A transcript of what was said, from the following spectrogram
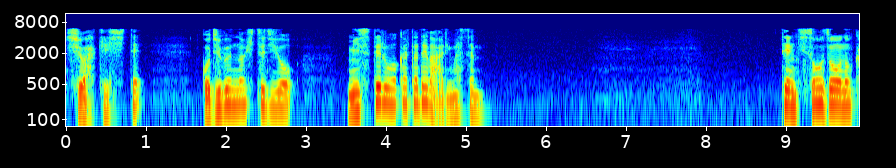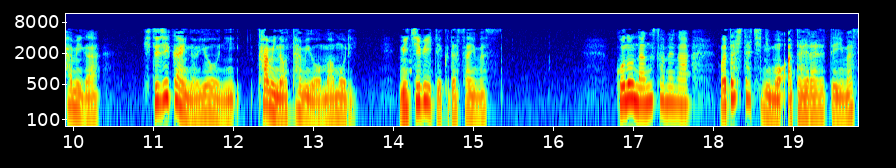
主は決してご自分の羊を見捨てるお方ではありません。天地創造の神が羊飼いのように神の民を守り、導いてくださいます。この慰めが私たちにも与えられています。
